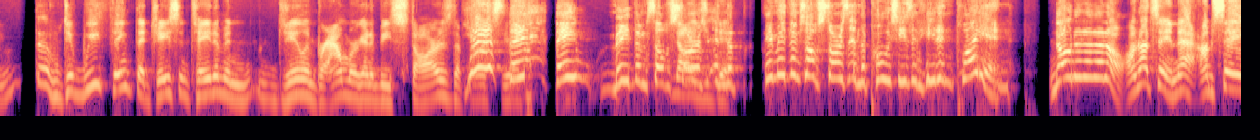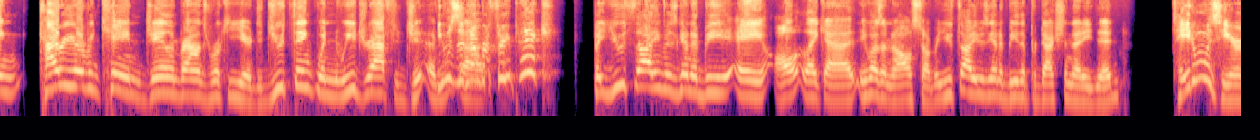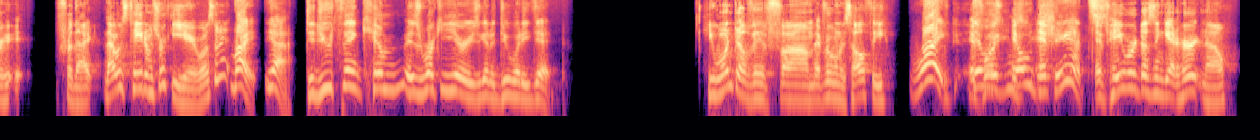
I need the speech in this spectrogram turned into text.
Did we think that Jayson Tatum and Jaylen Brown were going to be stars? The Yes, first year? they they made themselves No, stars in the they made themselves stars in the postseason he didn't play in. No, no, no, no, no. I'm not saying that. I'm saying Kyrie Irving came Jaylen Brown's rookie year. Did you think when we drafted, J- He was the uh, number three pick. but you thought he was going to be a all like a he wasn't an all star, but you thought he was going to be the production that he did, Tatum was here for that. That was Tatum's rookie year, wasn't it? right? Yeah. Did you think him his rookie year he's going to do what he did? He wouldn't have if um, everyone was healthy. Right. If there was no if- if- chance. If Hayward doesn't get hurt now,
